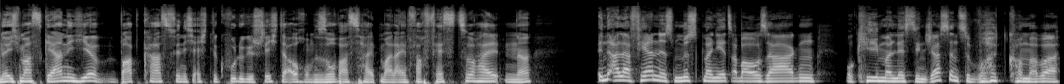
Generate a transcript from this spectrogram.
Ne, ich mach's gerne hier. Bobcast finde ich echt eine coole Geschichte, auch um sowas halt mal einfach festzuhalten, ne? In aller Fairness müsste man jetzt aber auch sagen, okay, man lässt den Justin zu Wort kommen, aber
